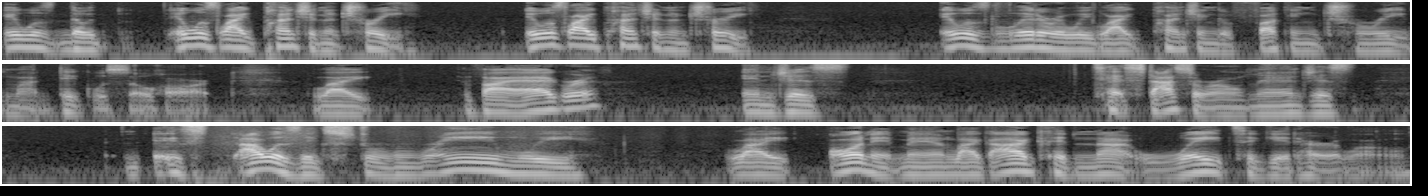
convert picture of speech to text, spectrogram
it was the, it was like punching a tree. It was like punching a tree. It was literally like punching a fucking tree. My dick was so hard. Like, Viagra and just testosterone, man. Just it's I was extremely like on it, man. Like I could not wait to get her alone.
